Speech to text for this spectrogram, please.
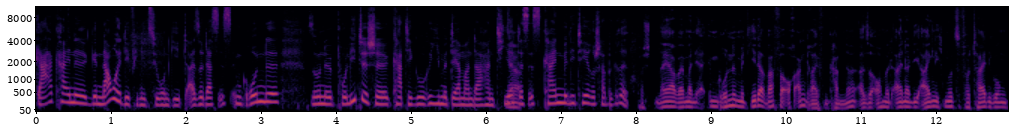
gar keine genaue Definition gibt. Also das ist im Grunde so eine politische Kategorie, mit der man da hantiert. Ja. Das ist kein militärischer Begriff. Naja, weil man ja im Grunde mit jeder Waffe auch angreifen kann. Ne? Also auch mit einer, die eigentlich nur zur Verteidigung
